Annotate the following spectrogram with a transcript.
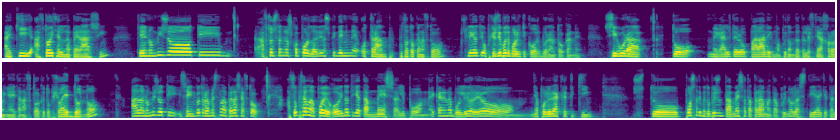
Εκεί αυτό ήθελε να περάσει και νομίζω ότι αυτός ήταν ο σκοπός. Δηλαδή να σου πει δεν είναι ο Τραμπ που θα το έκανε αυτό. Σου λέει ότι οποιοδήποτε πολιτικός μπορεί να το έκανε. Σίγουρα το μεγαλύτερο παράδειγμα που είδαμε τα τελευταία χρόνια ήταν αυτό και το πιο έντονο. Αλλά νομίζω ότι σε γενικότερα μέσα να περάσει αυτό. Αυτό που θέλω να πω εγώ είναι ότι για τα μέσα λοιπόν έκανε ένα πολύ ωραίο, μια πολύ ωραία κριτική στο πώς θα αντιμετωπίζουν τα μέσα τα πράγματα που είναι όλα αστεία κτλ.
